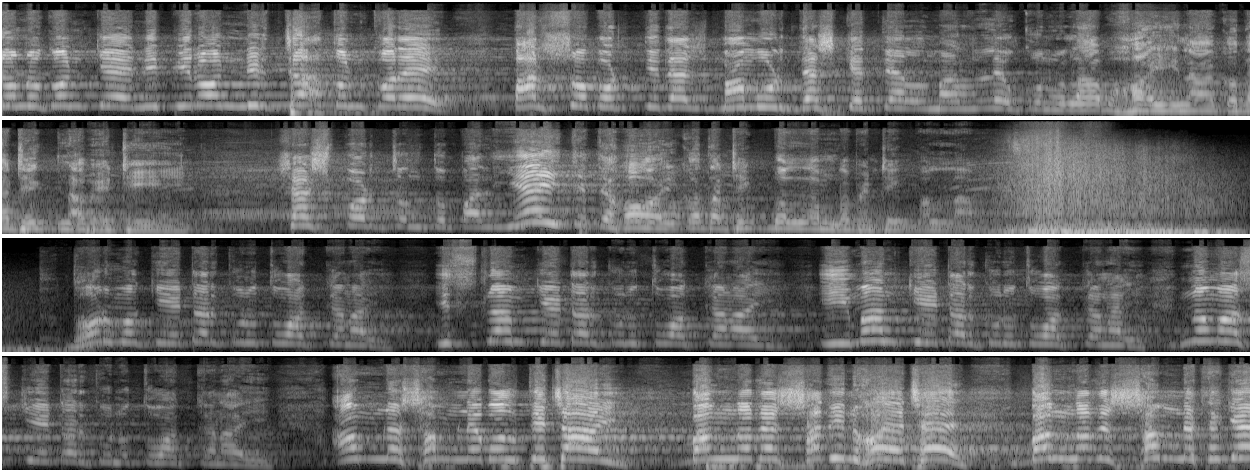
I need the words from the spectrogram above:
জনগণকে নিপীড়ন, নির্যাতন করে পার্শ্ববর্তী দেশ, মামুর দেশকে তেল মারলেও কোনো লাভ হয় না, কথা ঠিক না বেঠিক শেষ পর্যন্ত পালিয়েই যেতে হয়, কথা ঠিক বললাম না বেঠিক বললাম। ধর্ম কি এটার কোনো তোয়াক্কা নাই ইসলাম কি এটার কোনো তোয়াক্কা নাই ইমান কি এটার কোনো তোয়াক্কা নাই নামাজ কি এটার কোনো তোয়াক্কা নাই। আমরা সামনে বলতে চাই, বাংলাদেশ স্বাধীন হয়েছে, বাংলাদেশ সামনে থেকে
